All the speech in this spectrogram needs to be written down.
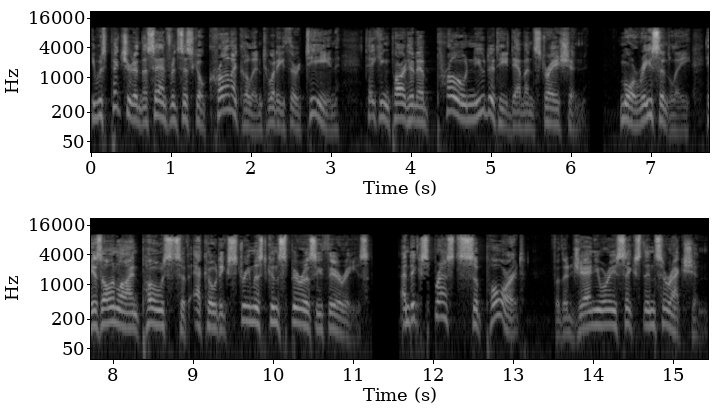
He was pictured in the San Francisco Chronicle in 2013, taking part in a pro nudity demonstration. More recently, his online posts have echoed extremist conspiracy theories and expressed support for the January 6th insurrection.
